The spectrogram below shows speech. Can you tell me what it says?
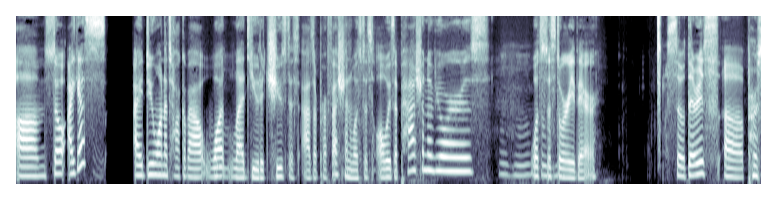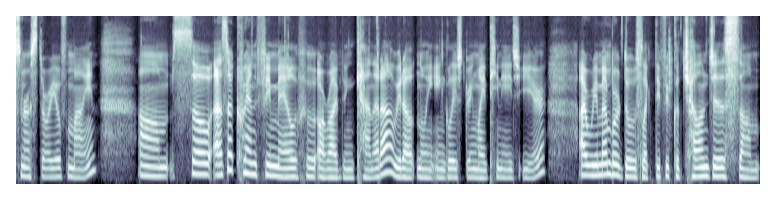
Um, so I guess I do want to talk about what led you to choose this as a profession. Was this always a passion of yours? What's the story there? So there is a personal story of mine. Um, so as a Korean female who arrived in Canada without knowing English during my teenage year, I remember those like difficult challenges um,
